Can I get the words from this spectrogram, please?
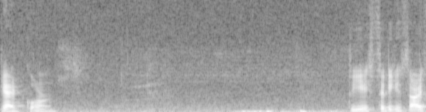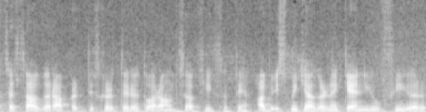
कैट कॉर्न तो ये इस तरीके से आहिस्ता आहिस्ता अगर आप प्रैक्टिस करते रहे तो आराम से आप सीख सकते हैं। अब इसमें क्या करना है? Can you figure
